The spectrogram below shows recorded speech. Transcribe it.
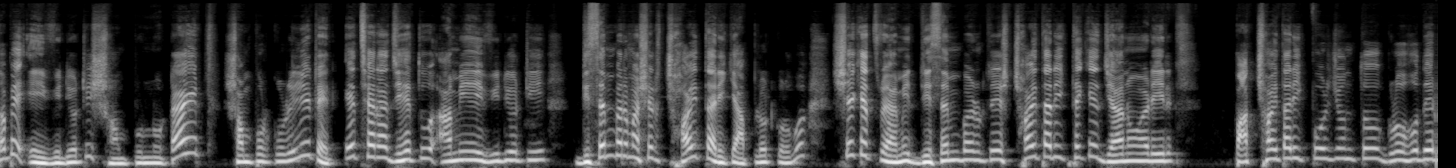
তবে এই ভিডিওটি সম্পূর্ণটাই সম্পর্ক রিলেটেড এছাড়া যেহেতু আমি এই ভিডিওটি ডিসেম্বর মাসের ছয় তারিখে আপলোড করব, সেক্ষেত্রে আমি ডিসেম্বরের ছয় তারিখ থেকে জানুয়ারির পাঁচ, ছয় তারিখ পর্যন্ত গ্রহদের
